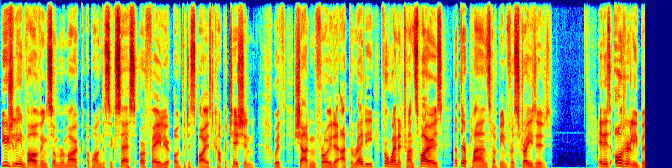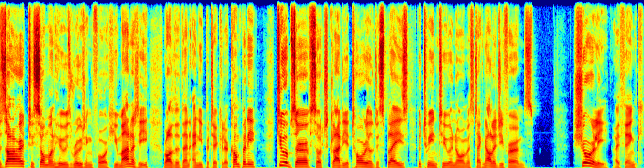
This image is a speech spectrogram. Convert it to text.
usually involving some remark upon the success or failure of the despised competition, with schadenfreude at the ready for when it transpires that their plans have been frustrated. It is utterly bizarre to someone who is rooting for humanity rather than any particular company to observe such gladiatorial displays between two enormous technology firms. Surely, I think,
